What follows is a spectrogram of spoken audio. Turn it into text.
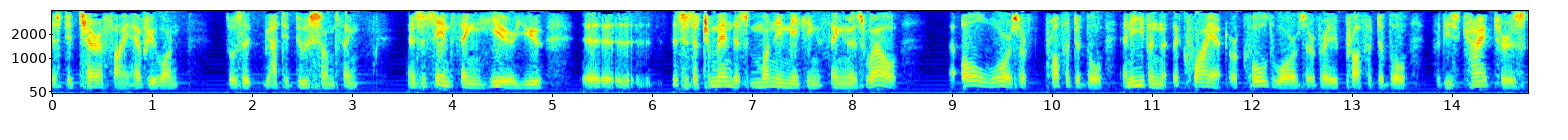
just to terrify everyone, so that we had to do something. And it's the same thing here. You, uh, this is a tremendous money-making thing as well all wars are profitable, and even the quiet or cold wars are very profitable for these characters.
